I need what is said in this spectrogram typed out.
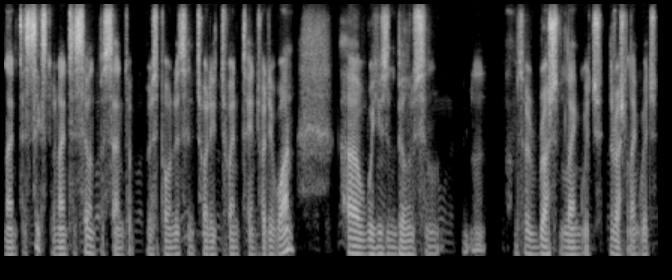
96 to 97% of respondents in 2020 and 21 uh, we use in Belarusian, I'm sorry, Russian language, the Russian language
